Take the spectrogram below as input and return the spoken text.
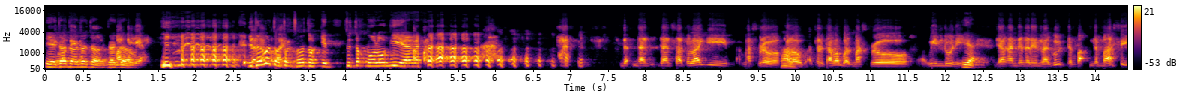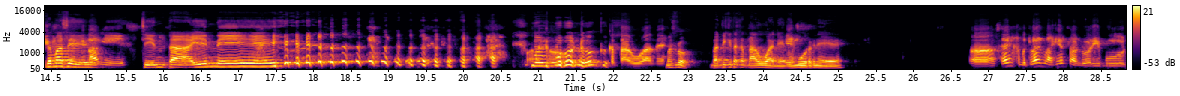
Iya cocok cocok cocok. Mantap ya. Itu lu cocok-cocokin, cocokmologi ya. Dan, dan, satu lagi, Mas Bro, Ah. kalau terutama buat Mas Bro Windu nih, Iya. jangan dengerin lagu Dema, Demasi. Demasi. Nangis. Cinta ini Waduh, membunuhku. Ketahuan ya. Mas Bro, berarti kita ketahuan ya Yes. umurnya ya. Eh, saya kebetulan lahir tahun 2002,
